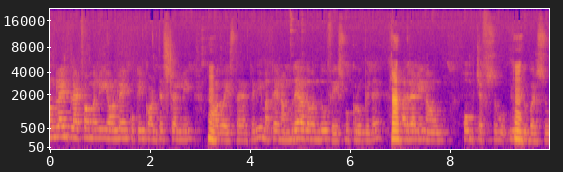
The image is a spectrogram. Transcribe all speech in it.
ಆನ್ಲೈನ್ ಪ್ಲ್ಯಾಟ್ಫಾರ್ಮಲ್ಲಿ ಆನ್ಲೈನ್ ಕುಕಿಂಗ್ ಕಾಂಟೆಸ್ಟಲ್ಲಿ ಭಾಗವಹಿಸ್ತಾ ಇರ್ತೀವಿ. ಮತ್ತೆ ನಮ್ಮದೇ ಆದ ಒಂದು ಫೇಸ್ಬುಕ್ ಗ್ರೂಪ್ ಇದೆ. ಅದರಲ್ಲಿ ನಾವು ಹೋಮ್. ಚೆಫ್ಸು ಯೂಟ್ಯೂಬರ್ಸು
